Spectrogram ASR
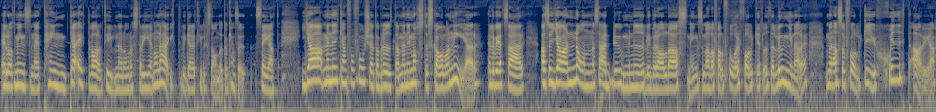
Eller åtminstone tänka ett varv till när de röstar igenom det här ytterligare tillståndet och kan säga att ja, men ni kan få fortsätta bryta, men ni måste skala ner. Eller vet så här, alltså gör någon så här dum nyliberal lösning som i alla fall får folket lite lugnare. Men alltså folk är ju skitarga.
